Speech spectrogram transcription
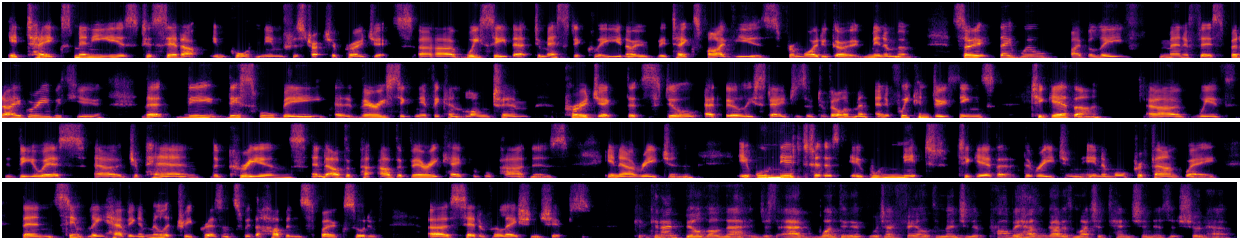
it takes many years to set up important infrastructure projects. Uh, we see that domestically, you know, it takes five years from where to go minimum. So they will, I believe, manifest. But I agree with you that the this will be a very significant long-term project that's still at early stages of development. And if we can do things together uh, with the US, uh, Japan, the Koreans, and other other very capable partners in our region, it will knit us, it will knit together the region in a more profound way than simply having a military presence with a hub and spoke sort of uh, set of relationships. Can, can, I build on that and just add one thing that, which I failed to mention? It probably hasn't got as much attention as it should have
